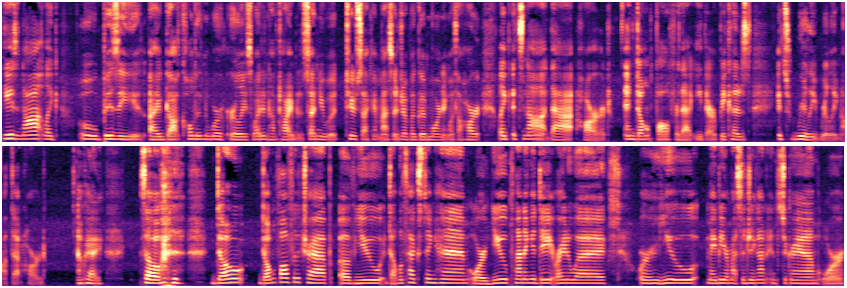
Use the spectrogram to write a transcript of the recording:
he's not like oh busy. I got called into work early so I didn't have time to send you a 2 second message of a good morning with a heart. Like it's not that hard. And don't fall for that either because it's really really not that hard. Okay? So don't don't fall for the trap of you double texting him or you planning a date right away or you maybe you're messaging on Instagram or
